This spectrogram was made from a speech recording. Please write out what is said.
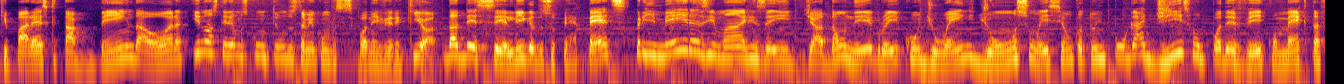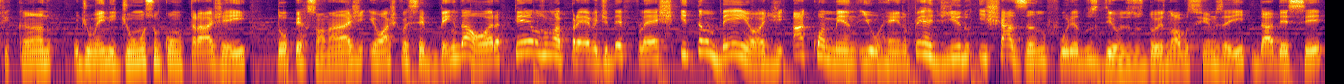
que parece que tá bem da hora. E nós teremos conteúdos também, como vocês podem ver aqui, ó, da DC Liga dos Super Pets, primeiras imagens aí de Adão Negro aí com o Dwayne Johnson, esse é um que eu tô empolgadíssimo pra poder ver como é que tá ficando, o Dwayne Johnson com um traje aí do personagem, eu acho que vai ser bem da hora. Temos uma prévia de The Flash e também ó, de Aquaman e o Reino Perdido e Shazam Fúria dos Deuses, os dois novos filmes aí da DC,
